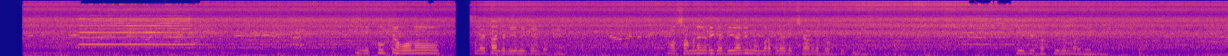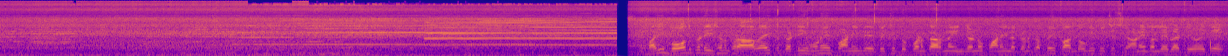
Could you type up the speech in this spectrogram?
ਦੇਖੋ ਕਿ ਹੁਣ ਪਲੇਟਾਂ ਗੱਡੀਆਂ ਦੀਆਂ ਕਿਵੇਂ ਟੁੱਟੀਆਂ। ਆ ਸਾਹਮਣੇ ਜਿਹੜੀ ਗੱਡੀ ਆ, ਇਹਦੀ ਨੰਬਰ ਪਲੇਟ ਇੱਕ ਸਾਈਡ ਤੋਂ ਟੁੱਟ ਚੁੱਕੀ ਹੈ। ਪੀਬੀ 32 ਨੰਬਰ ਗਈ ਹੈ ਭਾਜੀ, ਬਹੁਤ ਕੰਡੀਸ਼ਨ ਖਰਾਬ ਹੈ। ਇੱਕ ਗੱਡੀ ਹੁਣੇ ਪਾਣੀ ਦੇ ਵਿੱਚ ਡੁੱਬਣ ਕਾਰਨ ਇੰਜਨ ਨੂੰ ਪਾਣੀ ਲੱਗਣ, ਗੱਪੇ ਬੰਦ ਹੋ ਗਈ ਵਿੱਚ ਸਿਆਣੇ ਬੰਦੇ ਬੈਠੇ ਹੋਏ ਤੇ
